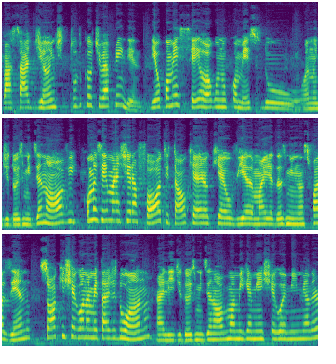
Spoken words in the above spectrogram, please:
passar adiante tudo que eu estiver aprendendo. E eu comecei logo no começo do ano de 2019, comecei mais a tirar foto e tal, que era o que eu via a maioria das meninas fazendo. Só que chegou na metade do ano, ali de 2019, uma amiga minha chegou em mim e me alertou.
